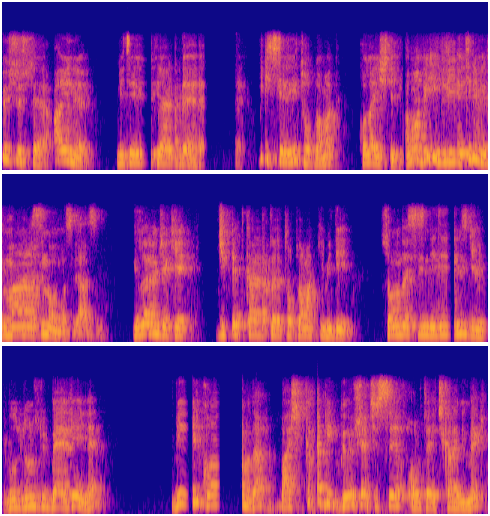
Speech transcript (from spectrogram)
üst üste aynı niteliklerde bir seri toplamak kolay iş değil. Ama bir illiyetinin bir manasının olması lazım. Yıllar önceki ciklet kartları toplamak gibi değil. Sonunda sizin dediğiniz gibi bulduğunuz bir belgeyle bir konuda başka bir görüş açısı ortaya çıkarabilmek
